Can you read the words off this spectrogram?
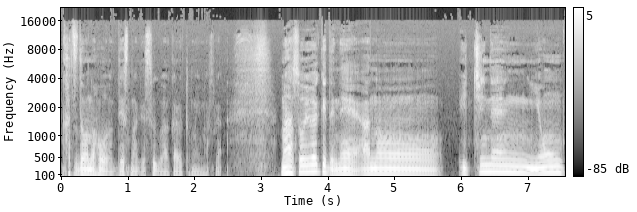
活動の方ですのですぐわかると思いますが。まあそういうわけでね、あの、1年4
